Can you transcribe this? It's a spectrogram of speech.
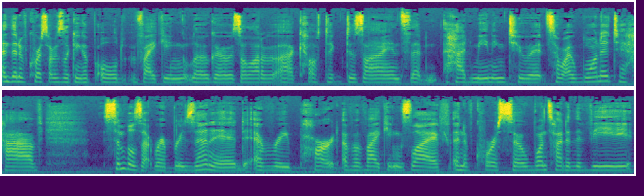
and then, of course, I was looking up old Viking logos, a lot of uh, Celtic designs that had meaning to it. So I wanted to have symbols that represented every part of a Viking's life. And of course, so one side of the V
